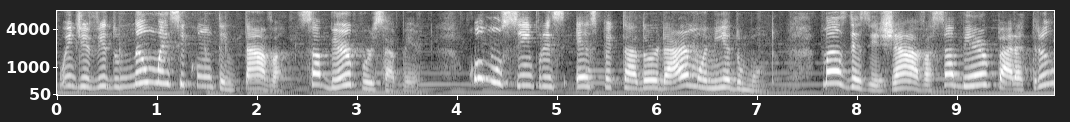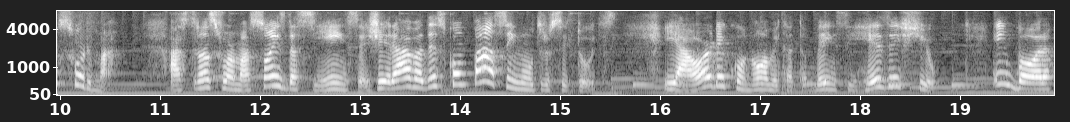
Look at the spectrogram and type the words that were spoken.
o indivíduo não mais se contentava saber por saber como um simples espectador da harmonia do mundo, mas desejava saber para transformar. As transformações da ciência geravam descompasso em outros setores, e a ordem econômica também se resistiu. Embora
